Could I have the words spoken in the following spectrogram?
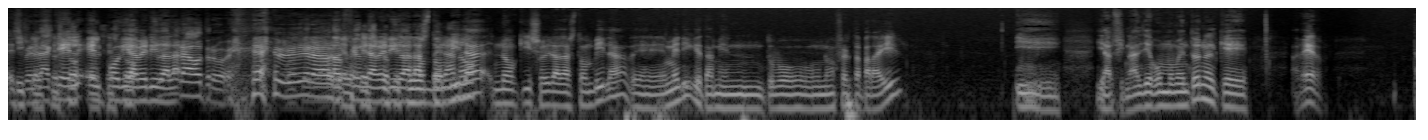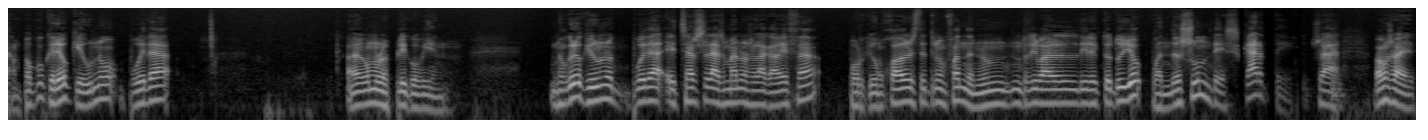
es verdad que él, podía haber ido a la, Era otro. Era la opción de haber ido a Aston verano- Villa, no quiso ir a la Aston Villa de Emery, que también tuvo una oferta para ir. Y, y al final llegó un momento en el que, a ver, tampoco creo que uno pueda... A ver cómo lo explico bien. No creo que uno pueda echarse las manos a la cabeza porque un jugador esté triunfando en un rival directo tuyo cuando es un descarte. O sea, vamos a ver,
